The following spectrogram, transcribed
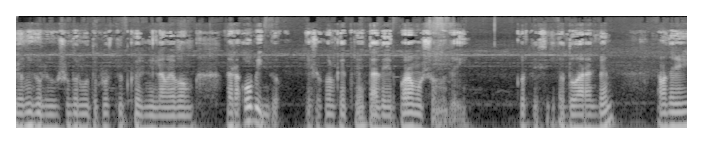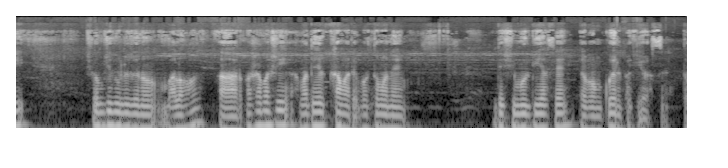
জমিগুলো সুন্দর মতো প্রস্তুত করে নিলাম এবং যারা অভিজ্ঞ এ সকল ক্ষেত্রে তাদের পরামর্শ অনুযায়ী করতেছি। তো দোয়া রাখবেন, আমাদের এই সবজিগুলো যেন ভালো হয়। আর পাশাপাশি আমাদের খামারে বর্তমানে দেশি মুরগি আছে এবং কোয়েল পাখিও আছে। তো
